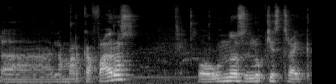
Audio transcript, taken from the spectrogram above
a la marca Faros o unos Lucky Strike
